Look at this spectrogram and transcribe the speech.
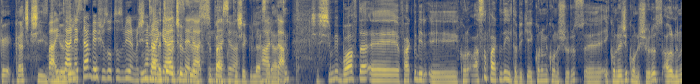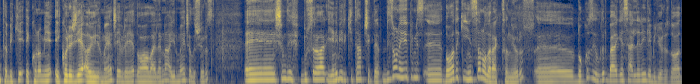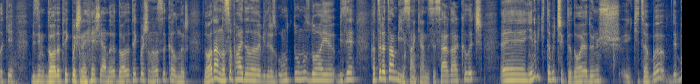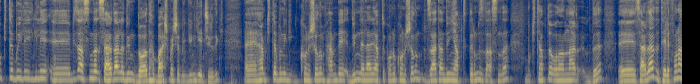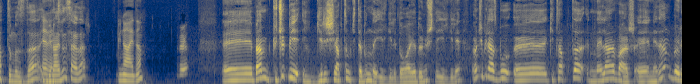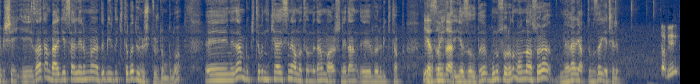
ka kaç kişiyiz Ba dinliyoruz? İnternetten 531'miş. Hemen geldi Selahattin. Süpersin. Teşekkürler Harika. Selahattin. Şimdi bu hafta e, farklı bir e, konu aslında farklı değil tabii ki ekonomi konuşuyoruz, e, ekoloji konuşuyoruz. Ağırlığını tabii ki ekonomi ekolojiye ayırmaya, çevreye, doğa olaylarına ayırmaya çalışıyoruz. Ee, şimdi bu sıralar yeni bir kitap çıktı. Biz onu hepimiz e, doğadaki insan olarak tanıyoruz. E, 9 yıldır belgeselleriyle biliyoruz. Doğadaki bizim doğada tek başına yaşayan, doğada tek başına nasıl kalınır, doğadan nasıl faydalanabiliriz, unuttuğumuz doğayı bize hatırlatan bir insan kendisi. Serdar Kılıç e, yeni bir kitabı çıktı. Doğaya Dönüş e, kitabı. E, bu kitabıyla ilgili e, biz aslında Serdar'la dün doğada baş başa bir gün geçirdik. E, hem kitabını konuşalım hem de dün neler yaptık onu konuşalım. Zaten dün yaptıklarımız da aslında bu kitapta olanlardı. E, Serdar da telefon attığımızda. Evet. Günaydın Serdar. Günaydın. Ee, ben küçük bir giriş yaptım kitabınla ilgili, doğaya dönüşle ilgili. Önce biraz bu e, kitapta neler var, e, neden böyle bir şey? E, zaten belgesellerim vardı, bir de kitaba dönüştürdüm bunu. E, neden bu kitabın hikayesini anlatalım, neden var, neden e, böyle bir kitap yazıldı. yazıldı? Bunu soralım, ondan sonra neler yaptığımıza geçelim. Tabii,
